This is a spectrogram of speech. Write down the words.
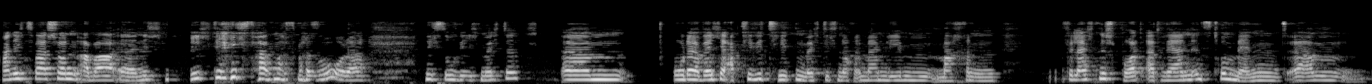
kann ich zwar schon, aber äh, nicht richtig, sagen wir es mal so, oder nicht so, wie ich möchte. Ähm, oder welche Aktivitäten möchte ich noch in meinem Leben machen? Vielleicht eine Sportart lernen, Instrument. Ähm,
